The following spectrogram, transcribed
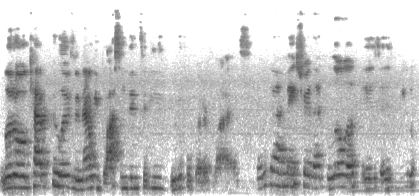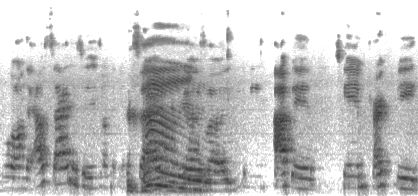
little caterpillars and now we blossomed into these beautiful butterflies. And we gotta make sure that glow up is as beautiful on the outside as it is on the inside. Because uh, you can be popping, skin perfect,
